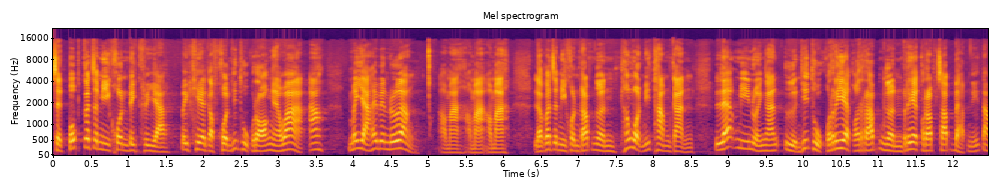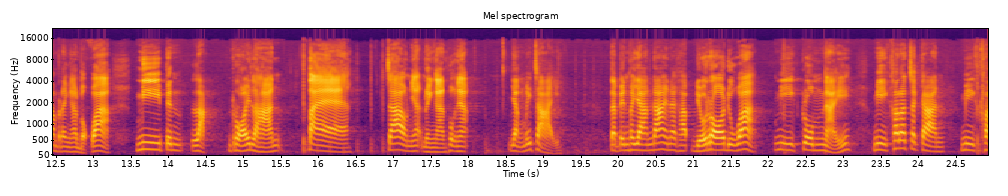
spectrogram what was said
เสร็จปุ๊บก็จะมีคนไปเคลียร์ไปเคลียร์กับคนที่ถูกร้องไงว่าอ้าวไม่อยากให้เป็นเรื่องเอามาเอามาเอามา แล้วก็จะมีคนรับเงินทั้งหมดนี้ทำกัน และมีหน่วยงานอื่นที่ถูกเรียกรับเงินเรียกรับทรัพย์แบบนี้ตามรายงานบอกว่า มีเป็นหลักร้อยล้าน แต่เจ้าเนี้ยหน่วยงานพวกเนี้ยยังไม่จ่าย แต่เป็นพยานได้นะครับ เดี๋ยวรอดูว่ามีกรมไหน มีข้าราชการมีใคร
